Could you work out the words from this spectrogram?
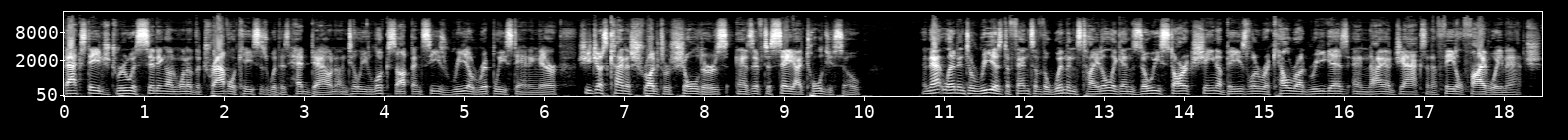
Backstage, Drew is sitting on one of the travel cases with his head down until he looks up and sees Rhea Ripley standing there. She just kind of shrugged her shoulders as if to say, I told you so. And that led into Rhea's defense of the women's title against Zoey Stark, Shayna Baszler, Raquel Rodriguez, and Nia Jax in a fatal five way match.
